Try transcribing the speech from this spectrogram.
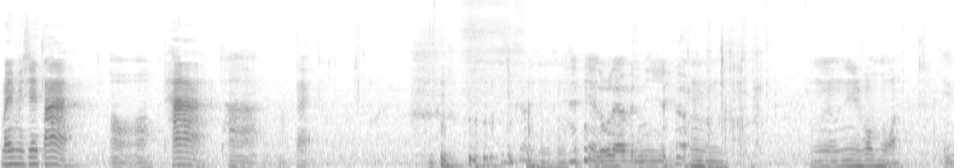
ไม่ไม่ใช่ต้าอ๋อท่า ถ้า ได้อย่ารู้เลยว่าเป็นหนี่ อืมอืมนี่พ่อมหัว จริง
